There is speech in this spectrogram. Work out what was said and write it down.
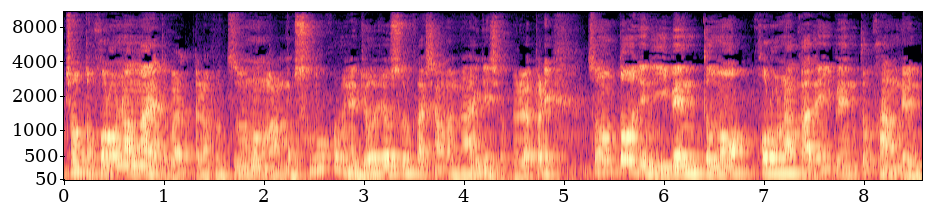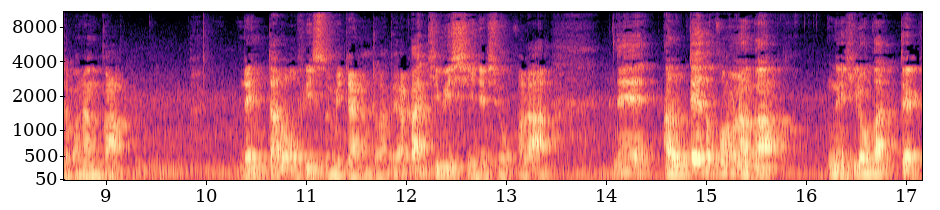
ちょっとコロナ前とかやったら普通のまあもうその頃には上場する会社あんまないでしょうけどやっぱりその当時にイベントのコロナ禍でイベント関連とかなんかレンタルオフィスみたいなのとかってやっぱり厳しいでしょうから。である程度コロナが、ね、広がって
